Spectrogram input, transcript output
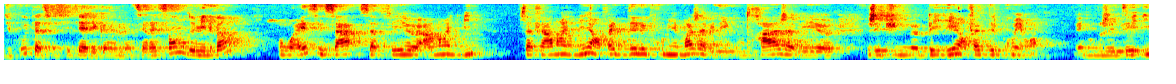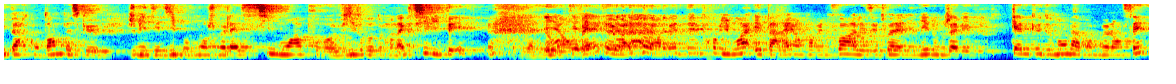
Du coup, ta société, elle est quand même assez récente, 2020. Ouais, c'est ça. Ça fait euh, un an et demi. Ça fait un an et demi. En fait, dès le premier mois, j'avais des contrats, j'avais, euh, j'ai pu me payer en fait dès le premier mois. Et donc j'étais hyper contente parce que je m'étais dit bon, bon je me laisse six mois pour vivre de mon activité. Et en fait, voilà, et en fait, dès le premier mois, et pareil, encore une fois, hein, les étoiles alignées, donc j'avais quelques demandes avant de me lancer.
